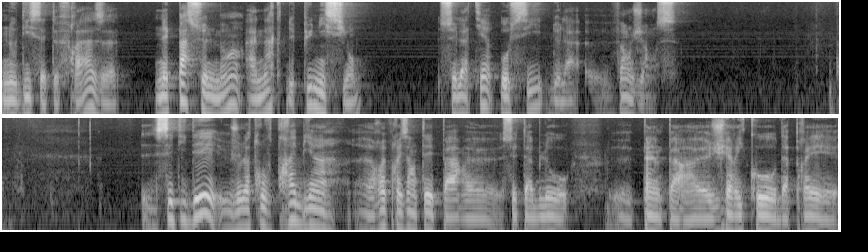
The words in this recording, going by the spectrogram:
nous dit cette phrase, n'est pas seulement un acte de punition, cela tient aussi de la vengeance. Cette idée, je la trouve très bien euh, représentée par euh, ce tableau euh, peint par Géricault d'après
